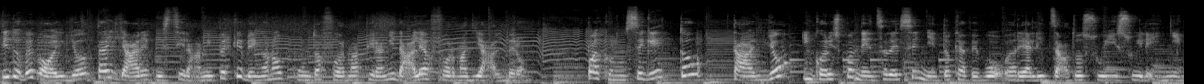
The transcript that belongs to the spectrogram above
di dove voglio tagliare questi rami perché vengano appunto a forma piramidale, a forma di albero. Poi con un seghetto taglio in corrispondenza del segnetto che avevo realizzato sui, sui legni.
